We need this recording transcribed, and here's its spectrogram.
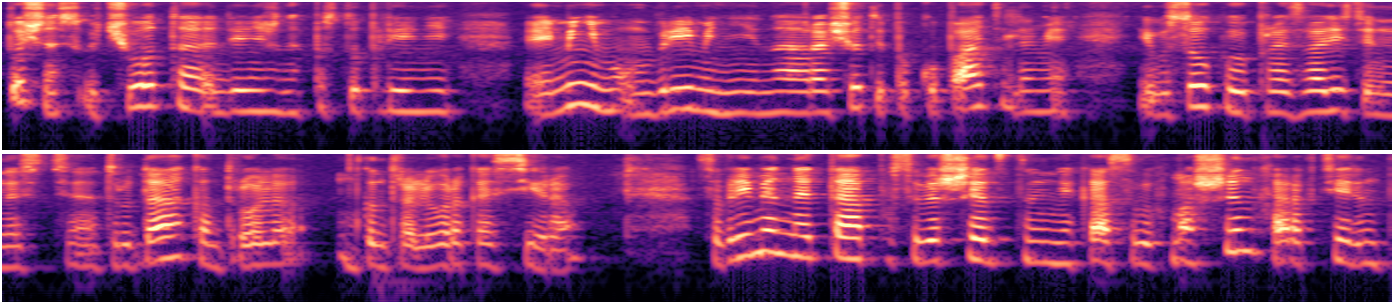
точность учета денежных поступлений, э, минимум времени на расчеты покупателями и высокую производительность э, труда контроля, контролера кассира. Современный этап усовершенствования кассовых машин характерен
